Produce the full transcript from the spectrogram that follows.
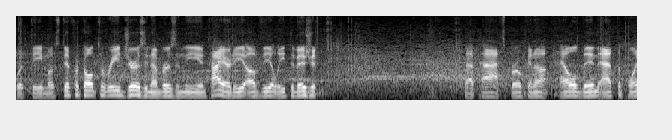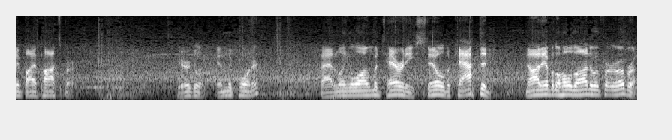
with the most difficult to read jersey numbers in the entirety of the Elite Division. That pass broken up, held in at the point by Pottsburg. Jurgeli in the corner, battling along with Teredy. Still the captain, not able to hold on to it for Örebro.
